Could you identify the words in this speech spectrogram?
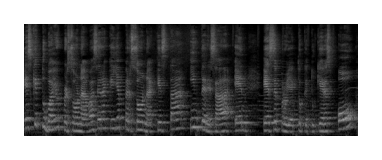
es que tu buyer persona va a ser aquella persona que está interesada en ese proyecto que tú quieres o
